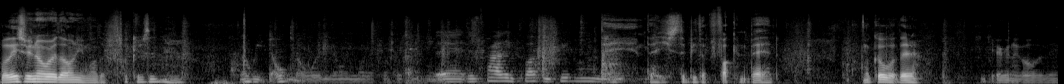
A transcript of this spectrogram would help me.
Well, at least we know we're the only motherfuckers in here. No, we don't know we're the only motherfuckers in here. Yeah, there's probably fucking people in there. Damn, that used to be the fucking bed. Look over there. You're gonna go over there.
